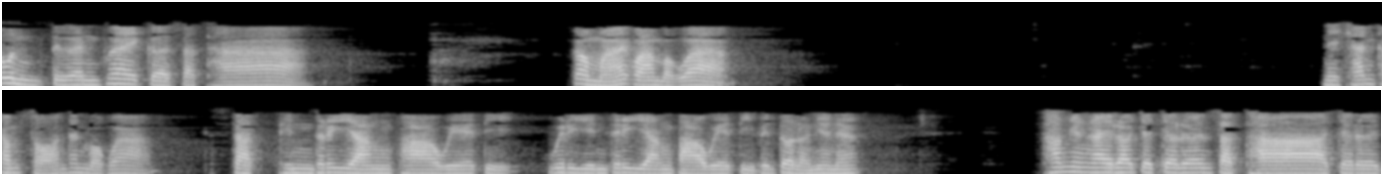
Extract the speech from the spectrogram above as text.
ตุ้นเตือนเพื่อให้เกิดศรัทธา ก็หมายความบอกว่า ในชั้นคำสอนท่านบอกว่า สัตทินทริยังพาเวติ วิริยินทริยังพาเวติเป็นต้นเหล่านี้นะ ทำยังไงเราจะเจริญศรัทธา เจริญ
